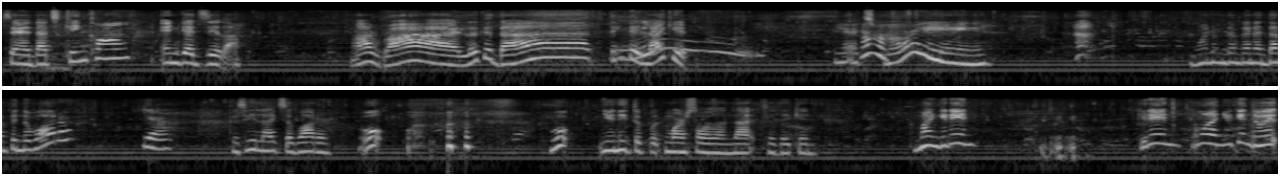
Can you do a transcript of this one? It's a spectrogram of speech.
said that's King Kong and Godzilla. All right, look at that. I think they like it. They're ah. exploring. One of them gonna dump in the water Yeah. because he likes the water. Oh, oh! You need to put more soil on that so they can. Come on, get in. Get in. Come on, you can do it.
